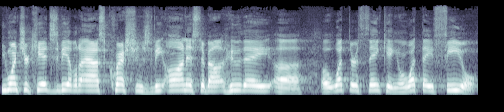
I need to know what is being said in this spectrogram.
You want your kids to be able to ask questions, to be honest about who they, uh, what they're thinking, or what they feel.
